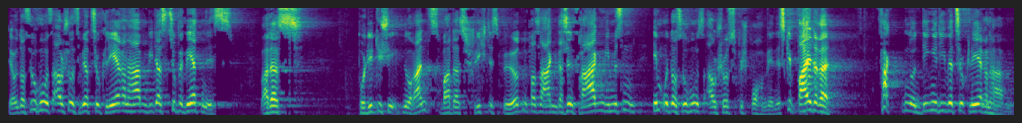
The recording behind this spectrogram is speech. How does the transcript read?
Der Untersuchungsausschuss wird zu klären haben, wie das zu bewerten ist. War das politische Ignoranz? War das schlichtes Behördenversagen? Das sind Fragen, die müssen im Untersuchungsausschuss besprochen werden. Es gibt weitere Fakten und Dinge, die wir zu klären haben,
